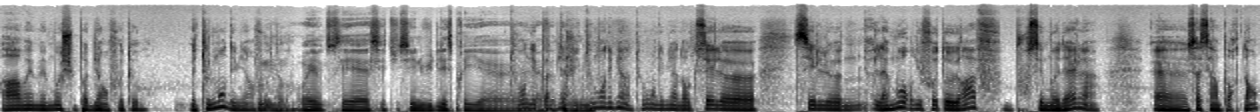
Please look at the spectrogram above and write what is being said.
ah oui mais moi je suis pas bien en photo mais tout le monde est bien en Tout photo. Ouais, c'est une vue de l'esprit. euh, tout le monde la n'est pas bien tout le monde est bien tout le monde est bien donc c'est le c'est le l'amour du photographe pour ses modèles Euh, ça c'est important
